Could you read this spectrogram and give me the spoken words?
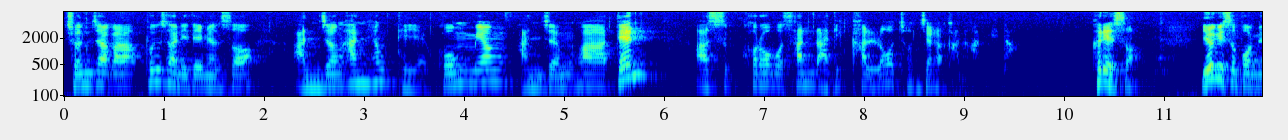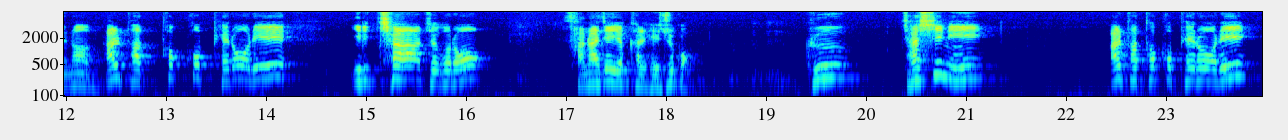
전자가 분산이 되면서 안정한 형태의 공명 안정화된 아스코르보산 라디칼로 존재가 가능합니다. 그래서 여기서 보면은 알파 토코페롤이 1차적으로 산화제 역할을 해주고 그 자신이 알파 토코페롤이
